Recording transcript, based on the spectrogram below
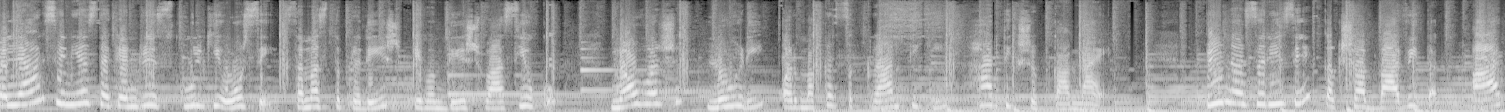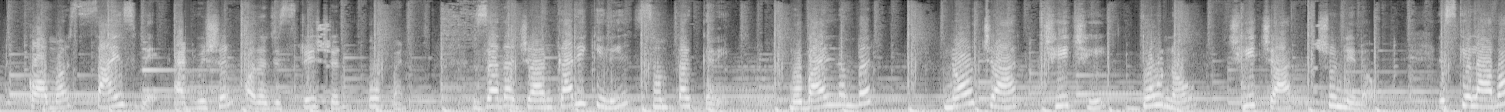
कल्याण सीनियर सेकेंडरी स्कूल की ओर से समस्त प्रदेश एवं देशवासियों को नव वर्ष, लोहड़ी और मकर संक्रांति की हार्दिक शुभकामनाएँ। प्री नर्सरी से कक्षा बारहवीं तक आर्ट, कॉमर्स, साइंस में एडमिशन और रजिस्ट्रेशन ओपन। ज़्यादा जानकारी के लिए संपर्क करें। मोबाइल नंबर नौ चार छः छः दो नौ छः चार शून्य नौ। इसके अलावा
